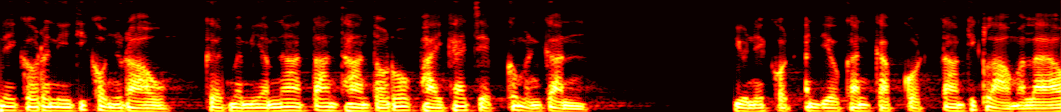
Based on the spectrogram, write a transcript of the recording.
ในกรณีที่คนเราเกิดมามีอำนาจต้านทานต่อโรคภัยแค่เจ็บก็เหมือนกัน อยู่ในกฎอันเดียวกันกับกฎตามที่กล่าวมาแล้ว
